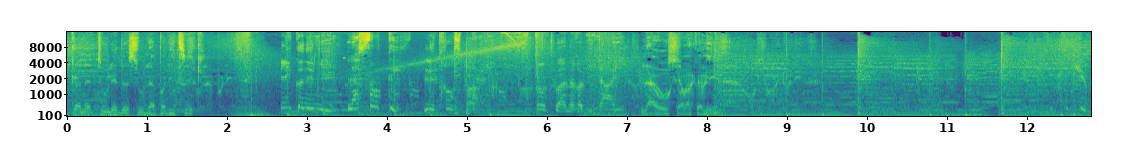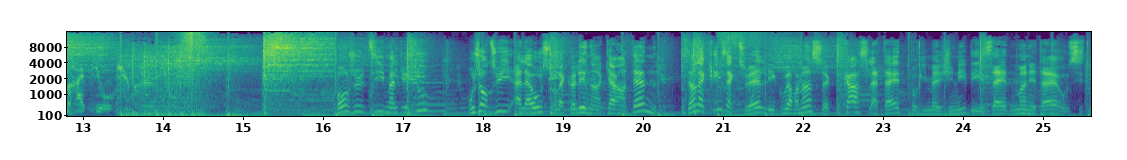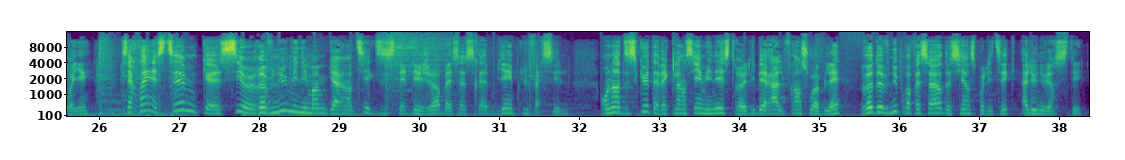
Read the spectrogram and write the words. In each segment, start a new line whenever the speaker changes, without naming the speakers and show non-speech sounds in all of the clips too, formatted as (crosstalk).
Il connaît tous les dessous de la politique.
L'économie, la santé, le transport. Antoine Robitaille.
Là-haut sur la colline.
Cube Radio.
Bon jeudi, malgré tout. Aujourd'hui, à la hausse sur la colline en quarantaine, dans la crise actuelle, les gouvernements se cassent la tête pour imaginer des aides monétaires aux citoyens. Certains estiment que si un revenu minimum garanti existait déjà, ben, ce serait bien plus facile. On en discute avec l'ancien ministre libéral François Blais, redevenu professeur de sciences politiques à l'université.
